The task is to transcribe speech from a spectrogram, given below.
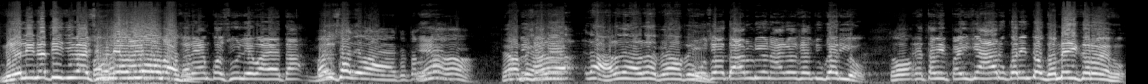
મેલી નથી જીવા શું લેવા આયા હતા? ઘરે એમ કોઈ શું લેવા આયા હતા? પૈસા લેવા આયા હતા તમે હા. તમે ભાઈ. પૈસા કરીને તો ગમે ઈ કરો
